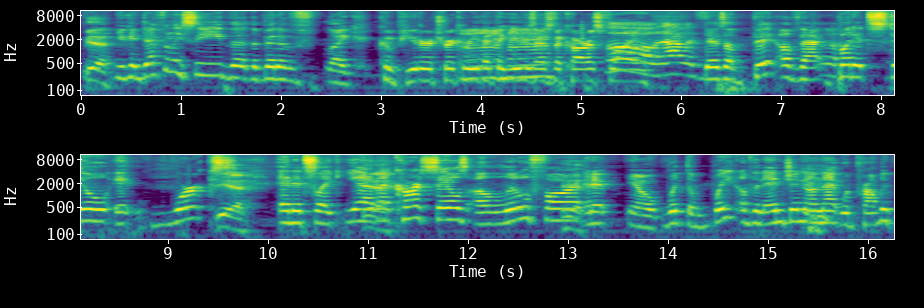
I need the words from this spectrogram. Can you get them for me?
Yeah. you can definitely see the the bit of like computer trickery that they use mm-hmm. as the car is flying. Oh, that was. There's a bit of that, but it's still it works. Yeah. And it's like, yeah, Yeah. that car sails a little far, Yeah. and it, you know, with the weight of an engine on mm-hmm. that, would probably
